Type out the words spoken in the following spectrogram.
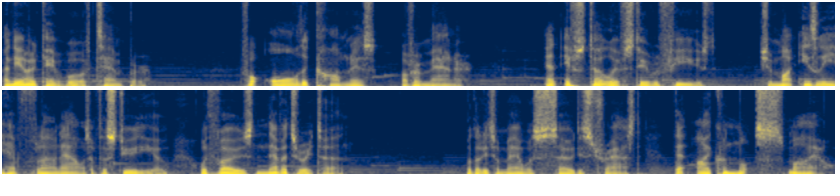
I knew her capable of temper, for all the calmness of her manner, and if Stroeve still refused, she might easily have flown out of the studio with vows never to return. But the little man was so distressed that I could not smile.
